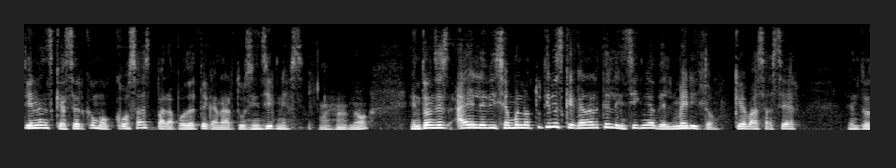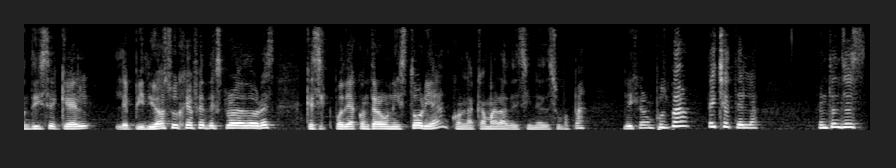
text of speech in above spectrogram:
tienes que hacer como cosas para poderte ganar tus insignias. Ajá. ¿no? Entonces a él le dicen, bueno, tú tienes que ganarte la insignia del mérito, ¿qué vas a hacer? Entonces dice que él le pidió a su jefe de exploradores que si podía contar una historia con la cámara de cine de su papá. Le dijeron, pues va, échatela. Entonces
